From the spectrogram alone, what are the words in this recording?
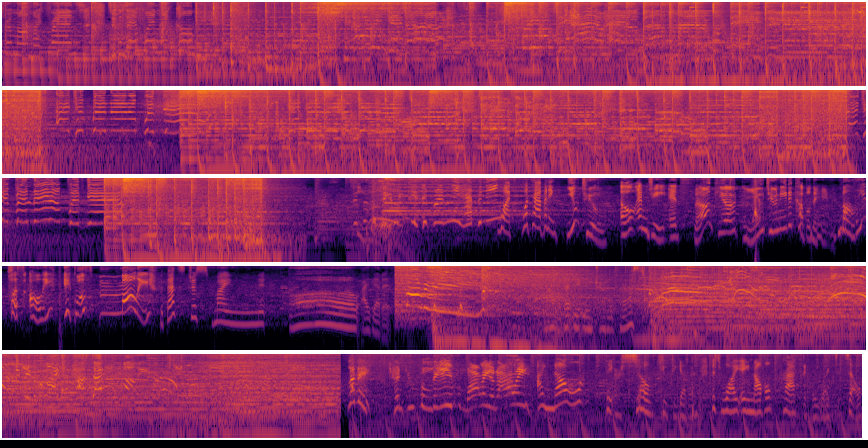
from all my friends. What? What's happening? You two. OMG, it's so cute. You two need a couple name. Molly plus Ollie equals Mollie. But that's just my. Ni- oh, I get it. Mollie! Wow, that nickname traveled fast. Keep it! Hashtag Mollie! Libby, can you believe Molly and I know. They are so cute together. This YA novel practically writes itself.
